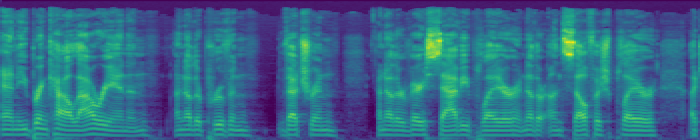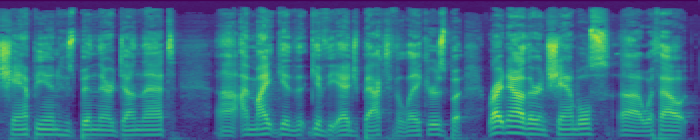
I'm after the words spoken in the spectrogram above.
And you bring Kyle Lowry in and another proven veteran, another very savvy player, another unselfish player, a champion who's been there, done that. Uh, I might give the, give the edge back to the Lakers, but right now they're in shambles uh, without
